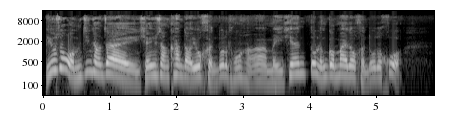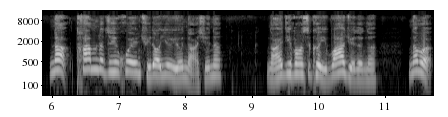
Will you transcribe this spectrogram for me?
比如说，我们经常在闲鱼上看到有很多的同行啊，每天都能够卖到很多的货。那他们的这些货源渠道又有哪些呢？哪些地方是可以挖掘的呢？那么，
